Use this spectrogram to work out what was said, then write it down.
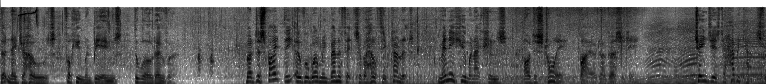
that nature holds for human beings the world over. But despite the overwhelming benefits of a healthy planet, many human actions are destroying biodiversity. Changes to habitats for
